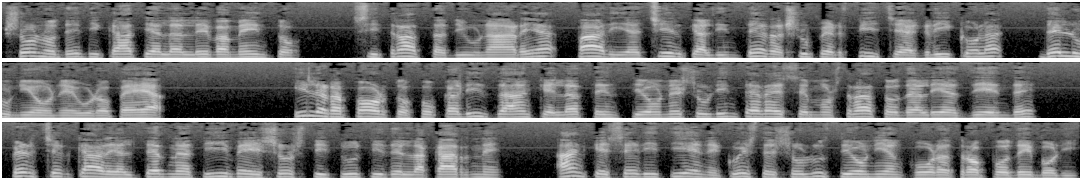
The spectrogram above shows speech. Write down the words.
sono dedicati all'allevamento. Si tratta di un'area pari a circa l'intera superficie agricola dell'Unione Europea. Il rapporto focalizza anche l'attenzione sull'interesse mostrato dalle aziende per cercare alternative e sostituti della carne, anche se ritiene queste soluzioni ancora troppo deboli.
